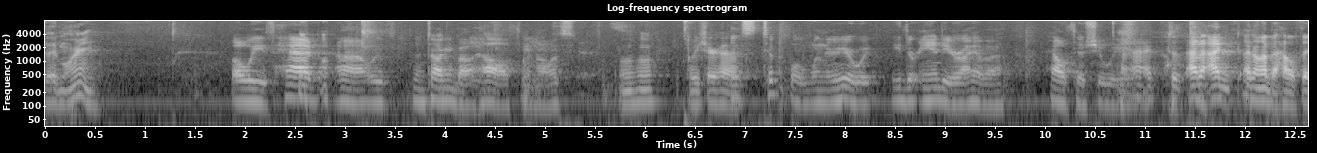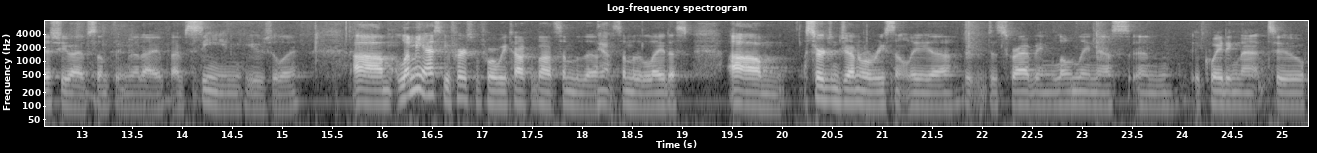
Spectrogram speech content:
Good morning. Well, we've had, uh, we've been talking about health. You know, it's Mm-hmm. We sure have. it's typical when they're here. With either Andy or I have a health issue. We I, just- I, I, I don't have a health issue. I have something that I've, I've seen usually. Um, let me ask you first before we talk about some of the Yeah. some of the latest. Um, Surgeon General recently uh, d- describing loneliness and equating that to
